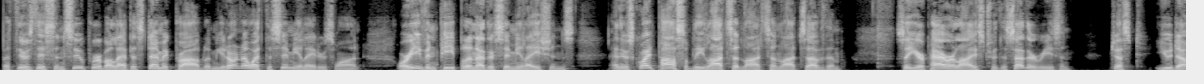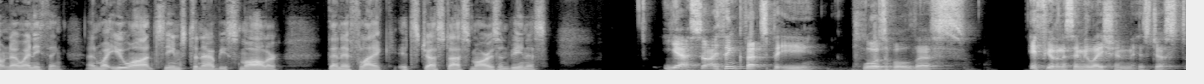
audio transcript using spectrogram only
but there's this insuperable epistemic problem. You don't know what the simulators want, or even people in other simulations, and there's quite possibly lots and lots and lots of them. So you're paralyzed for this other reason. Just you don't know anything, and what you want seems to now be smaller than if, like, it's just us, Mars, and Venus. Yeah, so I think that's pretty plausible. This, if you're in a simulation, it's just,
